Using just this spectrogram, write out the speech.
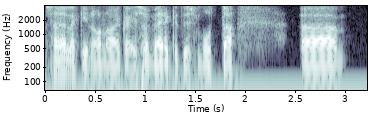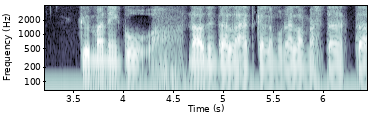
säilläkin on aika iso merkitys, mutta ö, kyllä mä niin kuin nautin tällä hetkellä mun elämästä, että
